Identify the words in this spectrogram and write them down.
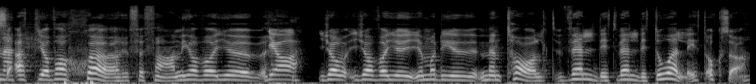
menar. att jag var skör för fan. Jag var ju, Ja, jag, jag var ju, jag mådde ju mentalt väldigt, väldigt dåligt också.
